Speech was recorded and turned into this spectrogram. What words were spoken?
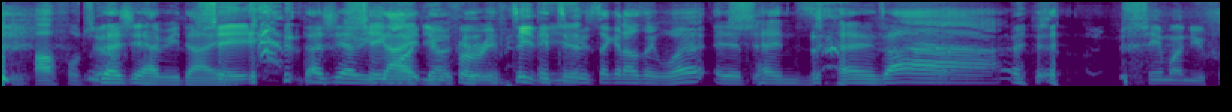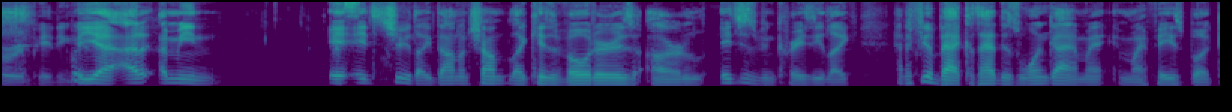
awful joke. That shit had me dying. Shame, that shit had me shame dying. on you for 'cause it, repeating it took me a second. I was like, what? And it pens, pens. Ah. Shame on you for repeating But it. yeah, I, I mean, it, it's true. Like Donald Trump, like his voters are. It's just been crazy. Like, and I feel bad because I had this one guy in my in my Facebook,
